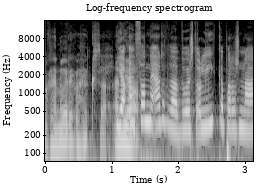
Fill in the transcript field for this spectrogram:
ok, nú er ég eitthvað að hugsa. En já, en þannig er það, þú veist, og líka bara svona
